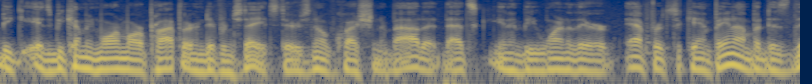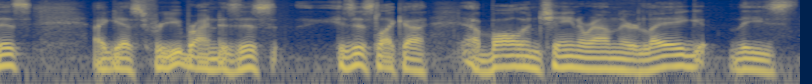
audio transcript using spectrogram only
is becoming more and more popular in different states. There's no question about it. That's going to be one of their efforts to campaign on. But does this, I guess, for you, Brian, is this is this like a, a ball and chain around their leg? These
